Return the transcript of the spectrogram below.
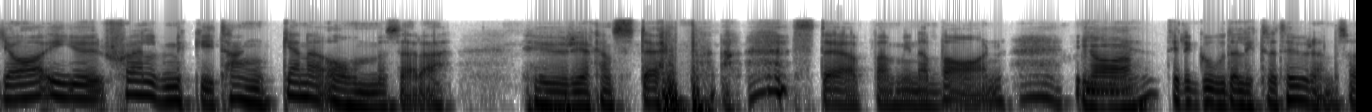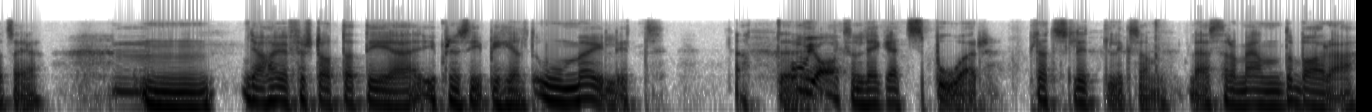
jag är ju själv mycket i tankarna om så här, hur jag kan stöpa, stöpa mina barn i, ja. till den goda litteraturen så att säga. Mm. Mm, jag har ju förstått att det i princip är helt omöjligt att oh ja. liksom, lägga ett spår. Plötsligt liksom, läser de ändå bara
